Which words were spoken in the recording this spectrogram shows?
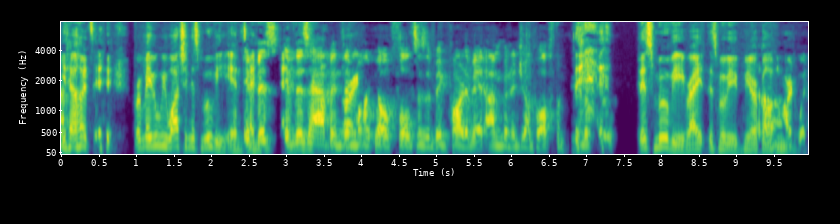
you know, it's or maybe we watching this movie in if this if this happens Sorry. and Markelle Fultz is a big part of it, I'm gonna jump off the. the This movie, right? This movie, Miracle on the Um, Hardwood,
